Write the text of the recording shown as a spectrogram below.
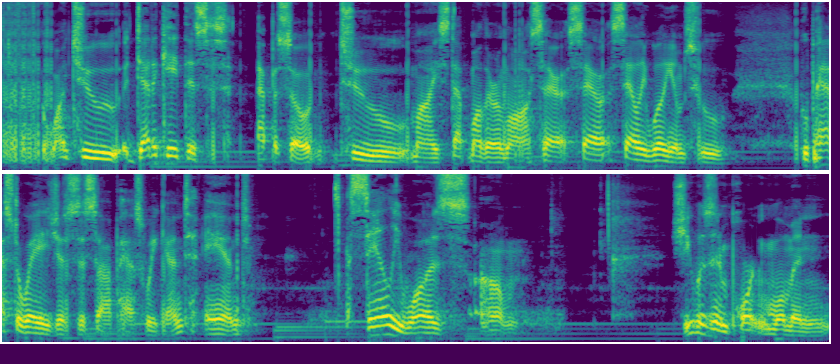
I want to dedicate this episode to my stepmother-in-law, Sally Williams, who who passed away just this uh, past weekend. And Sally was um, she was an important woman.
